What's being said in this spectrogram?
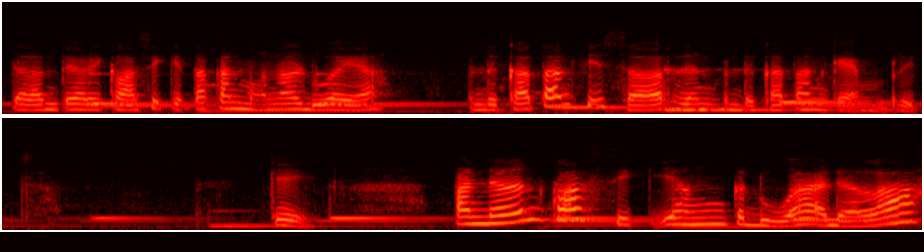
Dalam teori klasik kita kan mengenal dua ya, pendekatan Fisher dan pendekatan Cambridge. Oke, pandangan klasik yang kedua adalah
